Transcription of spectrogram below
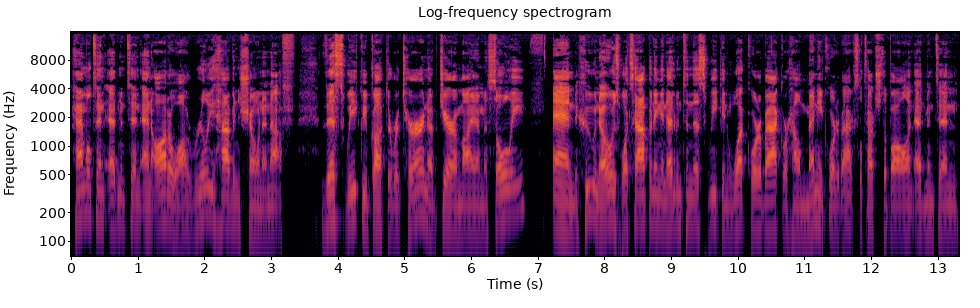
Hamilton, Edmonton, and Ottawa really haven't shown enough. This week, we've got the return of Jeremiah Masoli. And who knows what's happening in Edmonton this week and what quarterback or how many quarterbacks will touch the ball in Edmonton.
